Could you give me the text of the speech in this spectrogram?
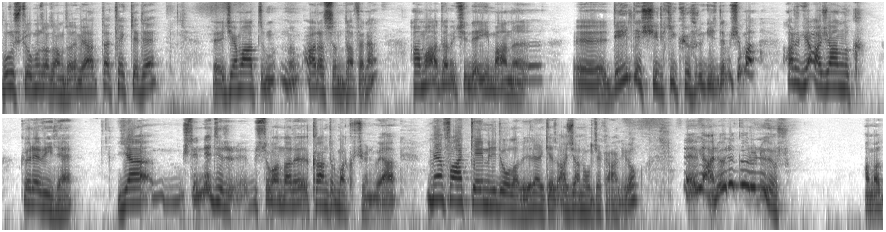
buluştuğumuz adamlardan veyahut da tekkede e, cemaatin arasında falan ama adam içinde imanı e, değil de şirki, küfrü gizlemiş ama artık ya ajanlık göreviyle ya işte nedir Müslümanları kandırmak için veya menfaat temini de olabilir. Herkes ajan olacak hali yok. E, yani öyle görünüyor. Ama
